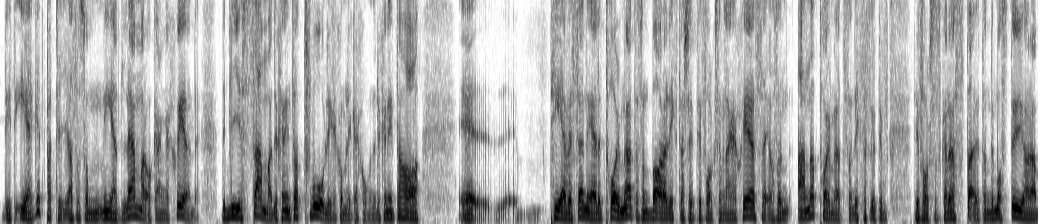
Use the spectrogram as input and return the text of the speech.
ditt eget parti, alltså som medlemmar och engagerade. Det blir ju samma, du kan inte ha två olika kommunikationer. Du kan inte ha eh, tv-sändningar eller torgmöten som bara riktar sig till folk som vill engagera sig och sen annat torgmöte som riktar sig till, till folk som ska rösta. Utan du måste ju göra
